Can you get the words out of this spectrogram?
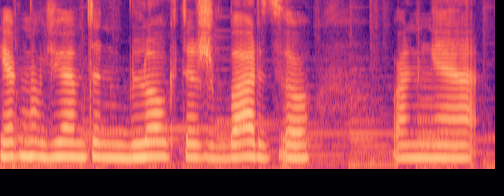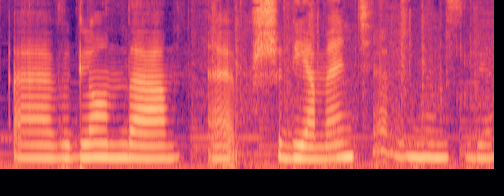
Jak mówiłem, ten blok też bardzo ładnie e, wygląda e, przy diamencie. Sobie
